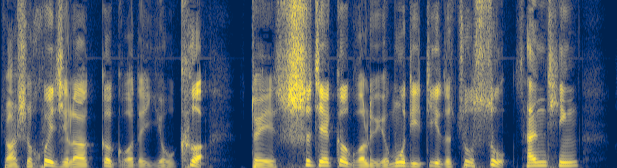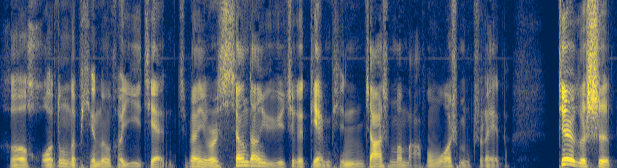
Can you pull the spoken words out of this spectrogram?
主要是汇集了各国的游客对世界各国旅游目的地的住宿、餐厅和活动的评论和意见，基本上有点相当于这个点评加什么马蜂窝什么之类的。第二个是。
